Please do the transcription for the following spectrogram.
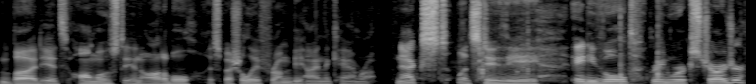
but it's almost inaudible, especially from behind the camera. Next, let's do the 80 volt Greenworks charger.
